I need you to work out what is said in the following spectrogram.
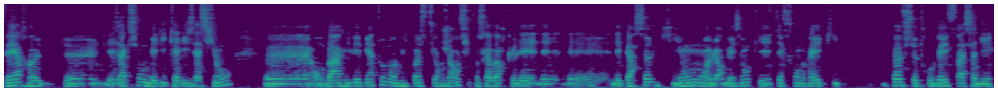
vers des actions de médicalisation. on va arriver bientôt dans du post-urgence. Il faut savoir que les, les, les, personnes qui ont leur maison qui est effondrée, qui peuvent se trouver face à des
